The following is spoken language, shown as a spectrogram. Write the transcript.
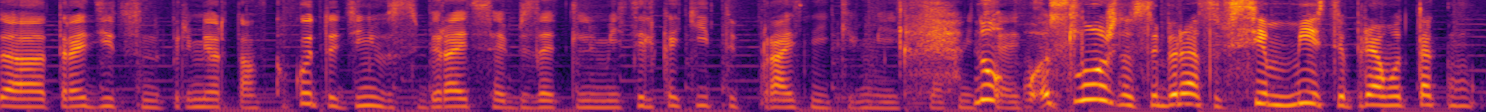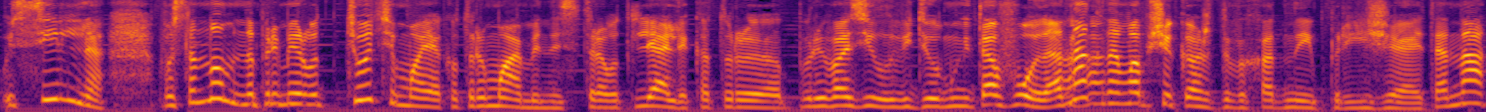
а, традиции, например, там в какой-то день вы собираетесь обязательно вместе или какие-то праздники вместе Ну, отмечаете? сложно собираться всем вместе прямо вот так сильно. В основном, например, вот тетя моя, которая мамина сестра, вот Ляля, которая привозила видеомагнитофон, она Ага. к нам вообще каждые выходные приезжает. Она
